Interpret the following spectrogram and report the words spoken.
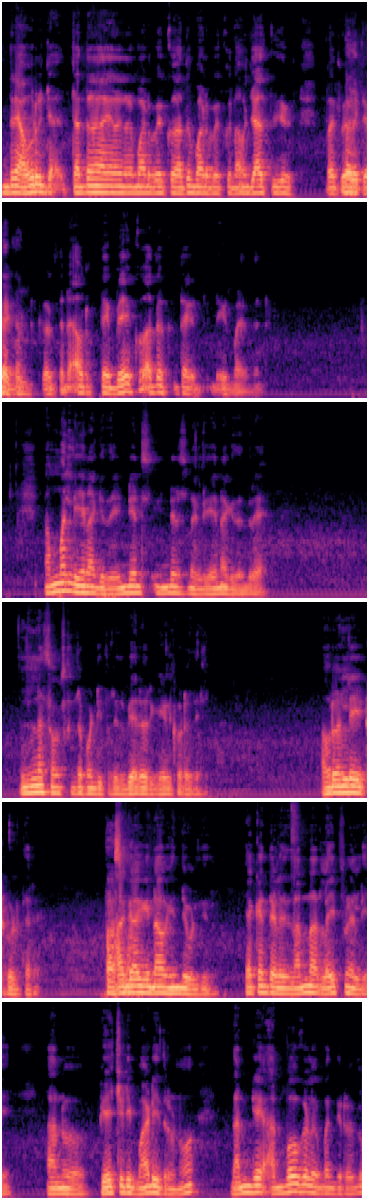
ಅಂದರೆ ಅವರು ಜ ಚಂದ್ರಯಾನ ಮಾಡಬೇಕು ಅದು ಮಾಡಬೇಕು ನಾವು ಜಾಸ್ತಿ ಕೊಡ್ತಾರೆ ಅವ್ರಿಗೆ ಬೇಕು ಅದು ಇದು ಮಾಡಿದ್ದಾರೆ. ನಮ್ಮಲ್ಲಿ ಏನಾಗಿದೆ? ಇಂಡಿಯನ್ಸ್ ಇಂಡಿಯನ್ಸ್ನಲ್ಲಿ ಏನಾಗಿದೆ ಅಂದರೆ ಎಲ್ಲ ಸಂಸ್ಕೃತ ಪಂಡಿತರು ಇದು ಬೇರೆಯವ್ರಿಗೆ ಹೇಳ್ಕೊಡೋದಿಲ್ಲ. ಅವರಲ್ಲೇ ಇಟ್ಕೊಳ್ತಾರೆ. ಹಾಗಾಗಿ ನಾವು ಹಿಂದೆ ಉಳಿದಿದ್ದು. ಯಾಕಂತ ಹೇಳಿದ್ರೆ ನನ್ನ ಲೈಫ್ನಲ್ಲಿ ನಾನು ಪಿ ಎಚ್ ಡಿ ಮಾಡಿದ್ರೂ ನನಗೆ ಅನುಭವಗಳು ಬಂದಿರೋದು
